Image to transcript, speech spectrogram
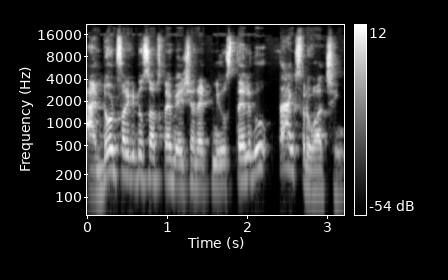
And don't forget to subscribe Asianet news Telugu thanks for watching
